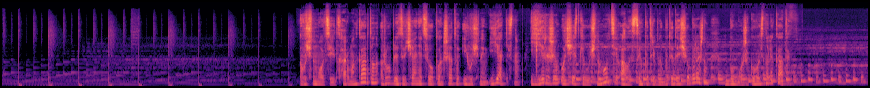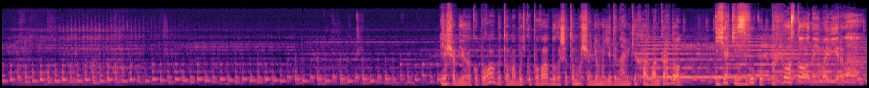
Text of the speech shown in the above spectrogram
Гучномовці від Harman Kardon роблять звучання цього планшету і гучним, і якісним. Є режим очистки гучномовців, але з цим потрібно бути дещо обережним, бо може когось налякати. Якщо б його купував би, то, мабуть, купував би лише тому, що в ньому є динаміки Harman Kardon. Якість звуку просто неймовірна.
